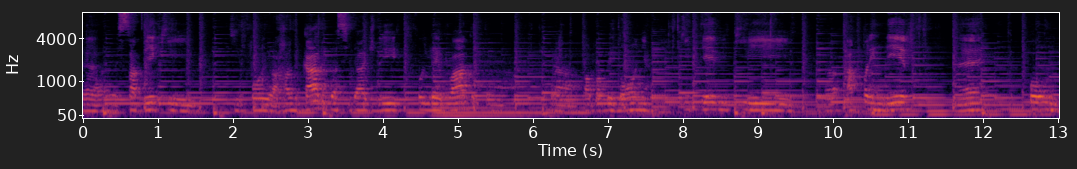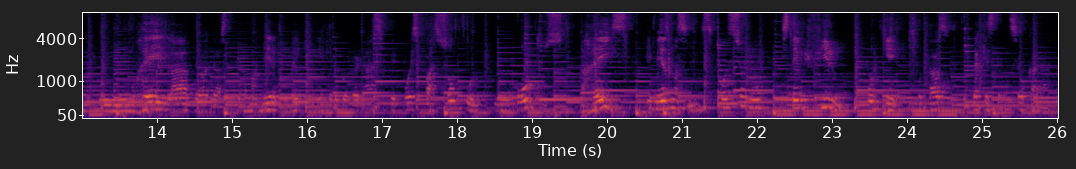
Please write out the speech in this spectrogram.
é, saber que, que foi arrancado da cidade dele, que foi levado para a Babilônia, que teve que ah, aprender né, com o rei lá, da, da- maneira que o rei queria que ele governasse, depois passou por, por outros reis e mesmo assim se posicionou, esteve firme. Por quê? Por causa da questão do seu caráter.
